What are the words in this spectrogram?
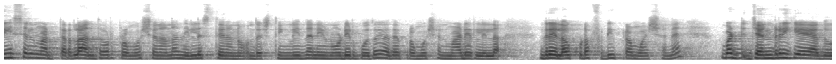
ರೀಸೇಲ್ ಮಾಡ್ತಾರಲ್ಲ ಅಂಥವ್ರ ಪ್ರಮೋಷನನ್ನು ನಿಲ್ಲಿಸ್ತೆ ನಾನು ಒಂದಷ್ಟು ತಿಂಗಳಿಂದ. ನೀವು ನೋಡಿರ್ಬೋದು ಯಾವುದೇ ಪ್ರಮೋಷನ್ ಮಾಡಿರಲಿಲ್ಲ. ಅಂದರೆ ಎಲ್ಲವೂ ಕೂಡ ಫ್ರೀ ಪ್ರಮೋಷನೇ ಬಟ್ ಜನರಿಗೆ ಅದು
